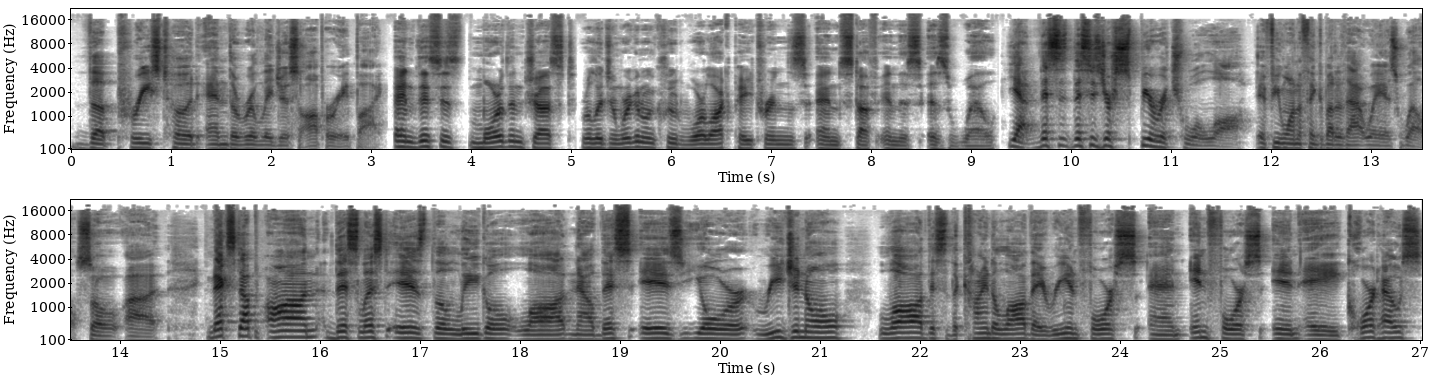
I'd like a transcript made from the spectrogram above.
the priesthood and the religious operate by. And this is more than just religion. We're going to include warlock patrons and stuff in this as well. yeah this is this is your spiritual law if you want to think about it that way as well. So uh next up on this list is the legal law. Now this is your regional law. This is the kind of law they reinforce and enforce in a courthouse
